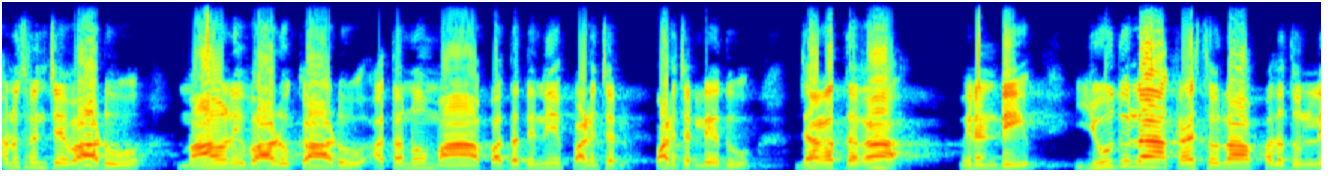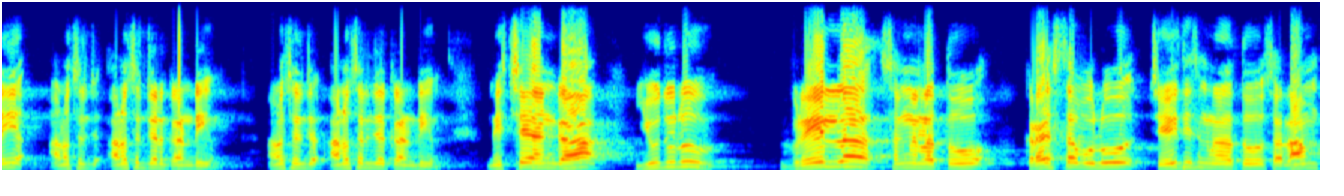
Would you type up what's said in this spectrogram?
అనుసరించేవాడు మాలోని వాడు కాడు. అతను మా పద్ధతిని పాటించ పాటించట్లేదు. జాగ్రత్తగా వినండి. యూదుల క్రైస్తవుల పద్ధతుల్ని అనుసరి అనుసరించకండి. అనుసరించ అనుసరించకండి. నిశ్చయంగా యూదులు వ్రేళ్ళ సంజ్ఞలతో క్రైస్తవులు చేతి సంజ్ఞలతో సలాం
